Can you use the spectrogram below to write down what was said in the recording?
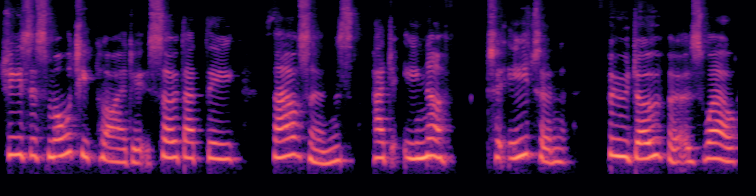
Jesus multiplied it so that the thousands had enough to eat and food over as well.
